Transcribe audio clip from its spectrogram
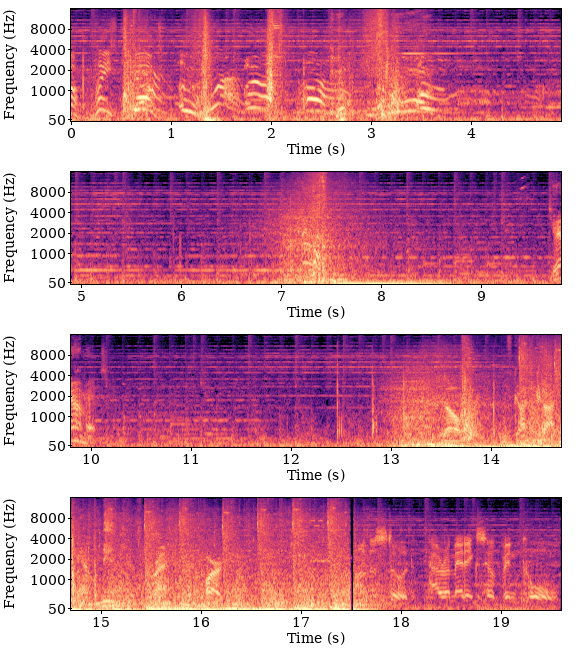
No, please, don't! Damn it! No, we've got goddamn ninjas crashing the party. Understood. Paramedics have been called.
